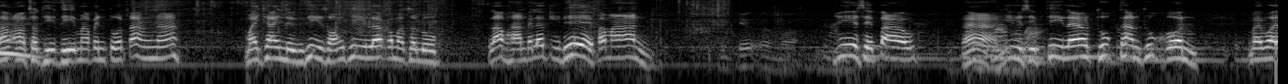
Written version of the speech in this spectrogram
เราเอาสถิติมาเป็นตัวตั้งนะ ไม่ใช่หนึ่งที่สองที่แล้วก็มาสรุป เราผ่านไปแล้วกี่ที่ประมาณยี่สิบเปล่าอ่ายี่สิบที่แล้วทุกท่านทุกคน ไม่ว่า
